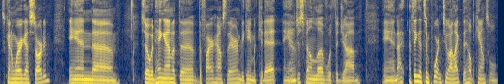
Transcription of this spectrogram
it's kind of where I got started, and um, so I would hang out at the the firehouse there, and became a cadet, and Yeah. just fell in love with the job. And I, I think that's important too. I like to help counsel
